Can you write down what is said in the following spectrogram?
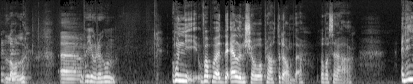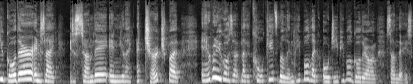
LOL. Eh, Vad gjorde hon? hon var på The Ellen show och pratade om det. Och var sådär. And then you go there and it's like, it's a Sunday and you're like at church but, and everybody goes there, like the cool kids, Berlin people, like OG people go there on Sundays.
